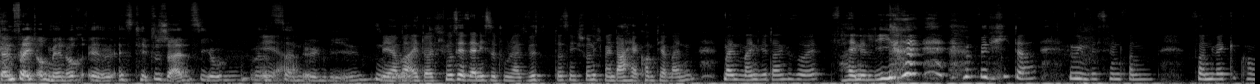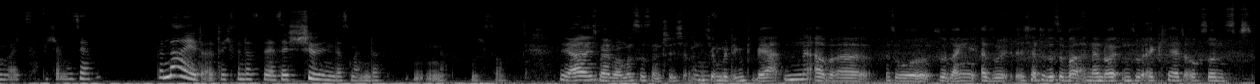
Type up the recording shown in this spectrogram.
dann vielleicht auch mehr noch äh, ästhetische Anziehung, was Ja. dann irgendwie. So Nee, aber eindeutig. Ich muss jetzt ja nicht so tun, als wüsste das nicht schon. Ich meine, daher kommt ja mein, mein, mein Gedanke so, finally bin ich da irgendwie ein bisschen von, von weggekommen, weil das habe ich immer sehr beneidet. Ich finde das sehr, sehr schön, dass man das na, nicht so. Ja, ich meine, man muss das natürlich auch nicht Irgendwie. unbedingt werten, aber so, solange, also ich hatte das immer anderen Leuten so erklärt, auch sonst,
